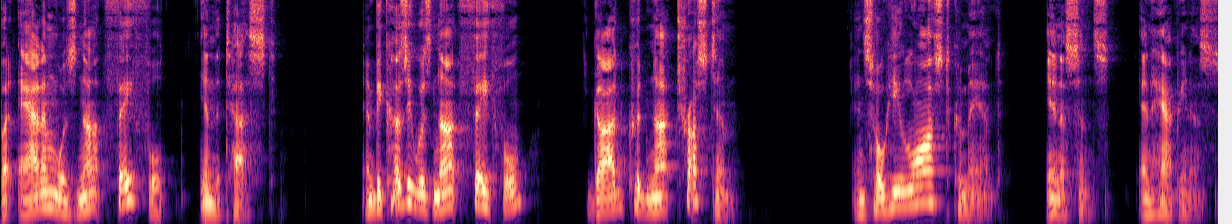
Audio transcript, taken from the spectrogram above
But Adam was not faithful in the test. And because he was not faithful, God could not trust him. And so he lost command, innocence, and happiness.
